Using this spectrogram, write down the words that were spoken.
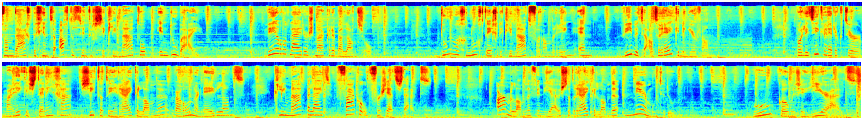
Vandaag begint de 28e klimaattop in Dubai. Wereldleiders maken de balans op. Doen we genoeg tegen de klimaatverandering en wie betaalt de rekening hiervan? Politiek redacteur Marike Stellinga ziet dat in rijke landen, waaronder Nederland, klimaatbeleid vaker op verzet stuit. Arme landen vinden juist dat rijke landen meer moeten doen. Hoe komen ze hieruit?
